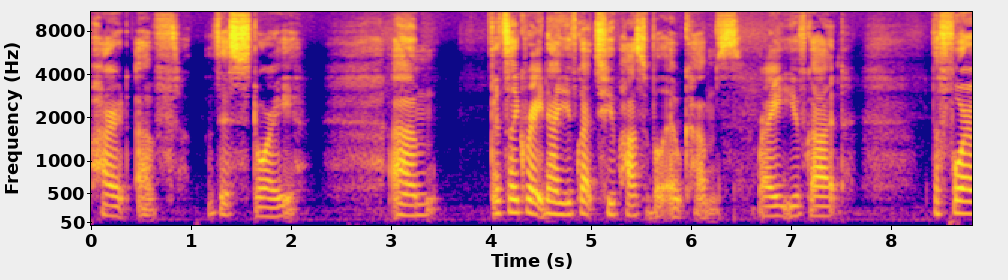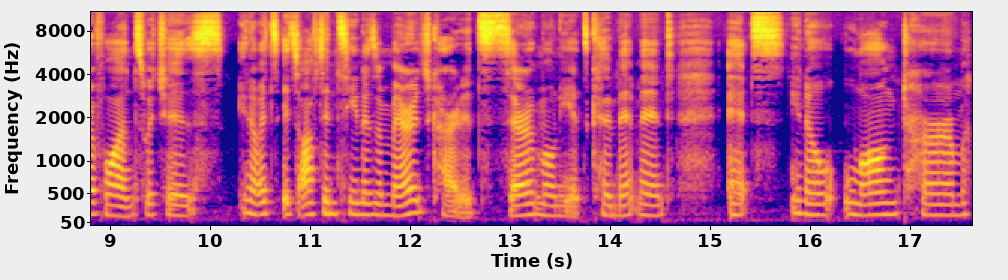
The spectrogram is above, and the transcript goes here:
part of this story. Um, it's like right now you've got two possible outcomes, right? You've got the Four of Wands, which is, you know, it's it's often seen as a marriage card. It's ceremony, it's commitment, it's, you know, long-term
